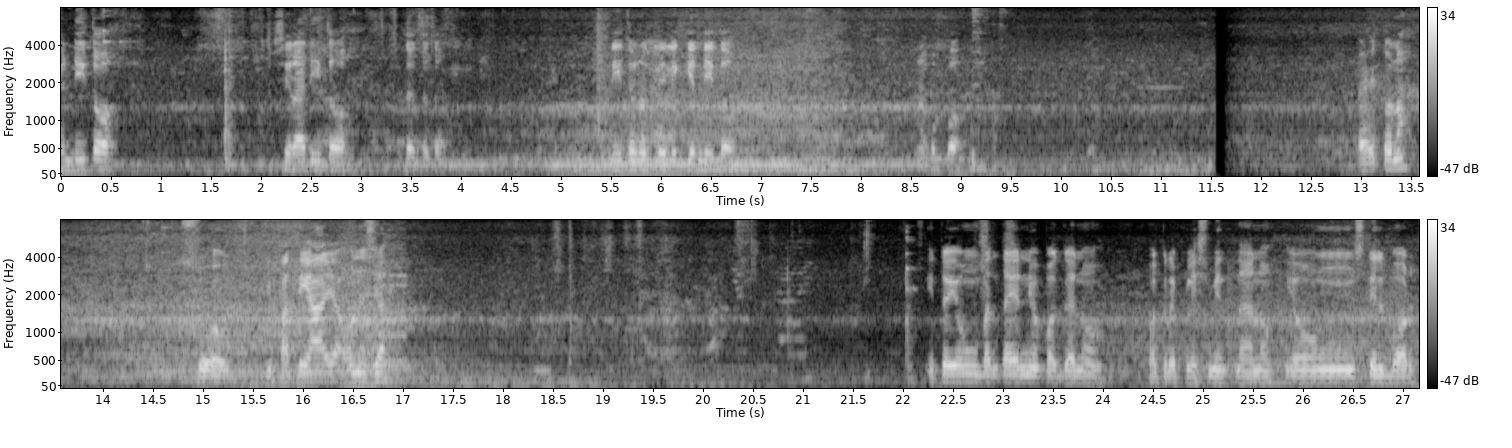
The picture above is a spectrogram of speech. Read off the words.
Yun dito. Sira dito. Ito, ito, ito. Dito naglilik yan dito. Naku po. Eh, ito na. So, ipatihaya ko na siya. Ito yung bantayan nyo pag ano, pag replacement na ano, yung steel bore.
